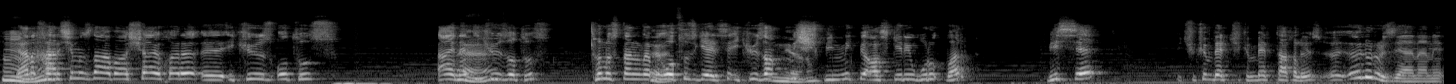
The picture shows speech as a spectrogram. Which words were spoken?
hı Yani karşımızda abi aşağı yukarı e, 230 aynen Ee? 230 Tunus'tan da bir Evet. 30 gelse 260 binlik bir askeri grup var. Bizse çükümberk çükümberk takılıyoruz. Ö- ölürüz yani hani.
